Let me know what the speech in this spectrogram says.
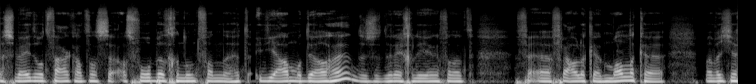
Zweden wordt vaak altijd als, als voorbeeld genoemd van het ideaalmodel. Hè? Dus de regulering van het eh, vrouwelijke en mannelijke. Maar wat je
